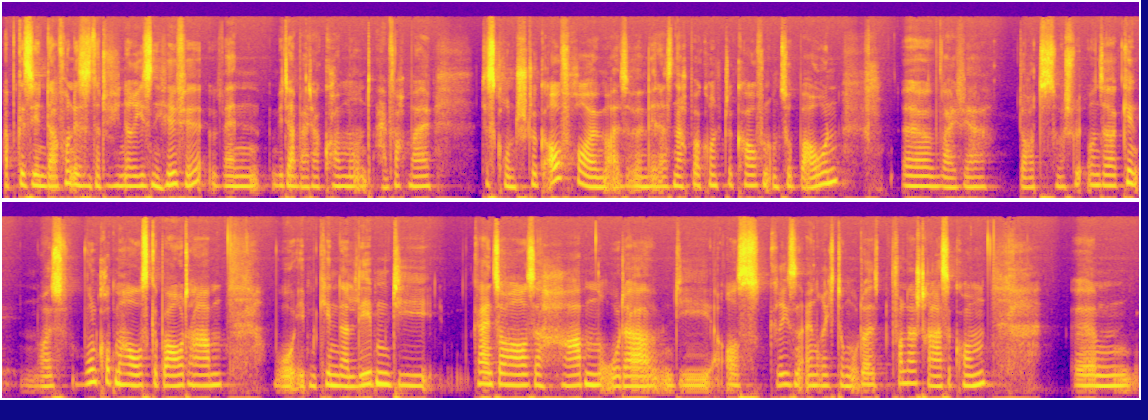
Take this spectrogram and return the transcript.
Abgesehen davon ist es natürlich eine Riesenhilfe, wenn Mitarbeiter kommen und einfach mal das Grundstück aufräumen. Also wenn wir das Nachbargrundstück kaufen und zu bauen, äh, weil wir dort zum Beispiel unser kind, neues Wohngruppenhaus gebaut haben, wo eben Kinder leben, die kein Zuhause haben oder die aus Kriseneinrichtungen oder von der Straße kommen. Ähm,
